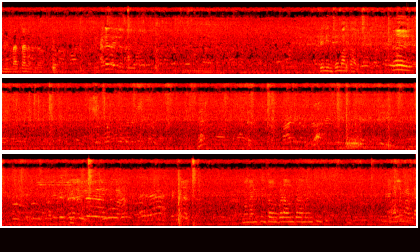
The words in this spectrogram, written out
ನೀನು ಬರ್ತಲ್ಲ ಬಿಡು ನೀನ್ ಜೂಮ್ ಆಗ್ತಾ ನಾನು ಅನ್ಕಿಂತ ಅವ್ನು ಬೇಡ ಅವ್ನು ಬೇಡ ಅನ್ಕಿಂತ ಎಲ್ಲ ಮಾಡ್ಬೇಡ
